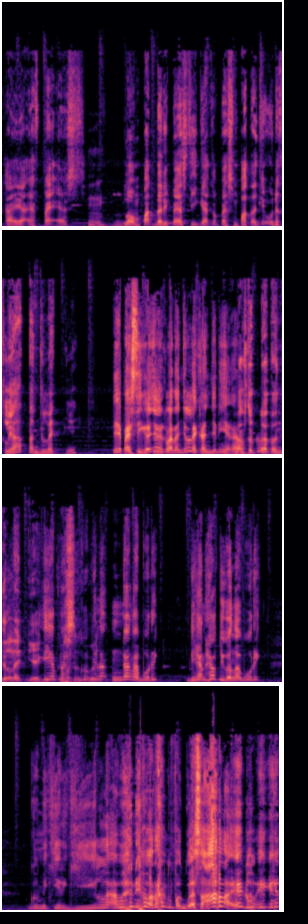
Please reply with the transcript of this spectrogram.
kayak FPS Hmm. lompat dari PS3 ke PS4 aja udah kelihatan jeleknya Iya PS3-nya kelihatan jelek kan jadinya kan. langsung kelihatan jelek ya gitu iya pas gue bilang enggak nggak burik di handheld juga nggak burik. Gue mikir gila apa nih orang apa gua salah ya gue mikir.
